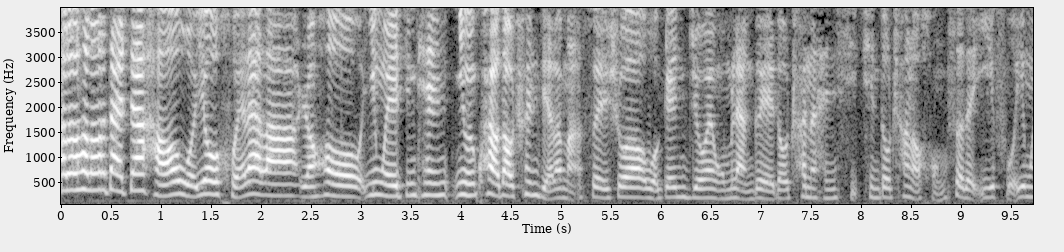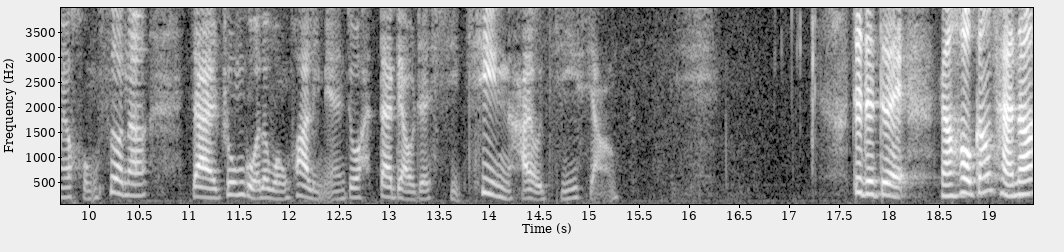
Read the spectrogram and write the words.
Hello，Hello，大家好，我又回来啦。然后因为今天因为快要到春节了嘛，所以说我跟 Joanne 我们两个也都穿得很喜庆，都穿了红色的衣服。因为红色呢，在中国的文化里面就代表着喜庆还有吉祥。对对对。然后刚才呢，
